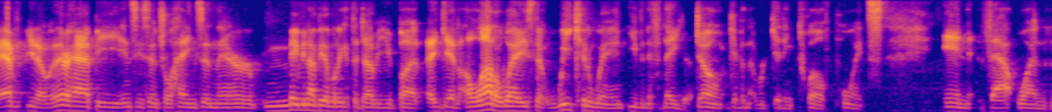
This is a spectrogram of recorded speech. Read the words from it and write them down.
Every, you know, they're happy. NC Central hangs in there. Maybe not be able to get the W, but again, a lot of ways that we can win, even if they don't, given that we're getting 12 points in that one.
